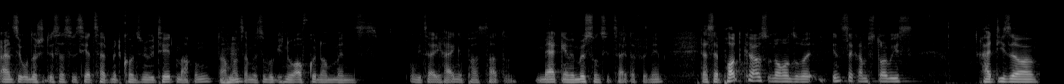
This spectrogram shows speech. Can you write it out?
Einziger Unterschied ist, dass wir es jetzt halt mit Kontinuität machen. Damals haben wir es wirklich nur aufgenommen, wenn es irgendwie zeitlich reingepasst hat und merken, ja, wir müssen uns die Zeit dafür nehmen. Dass der Podcast und auch unsere Instagram-Stories halt dieser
